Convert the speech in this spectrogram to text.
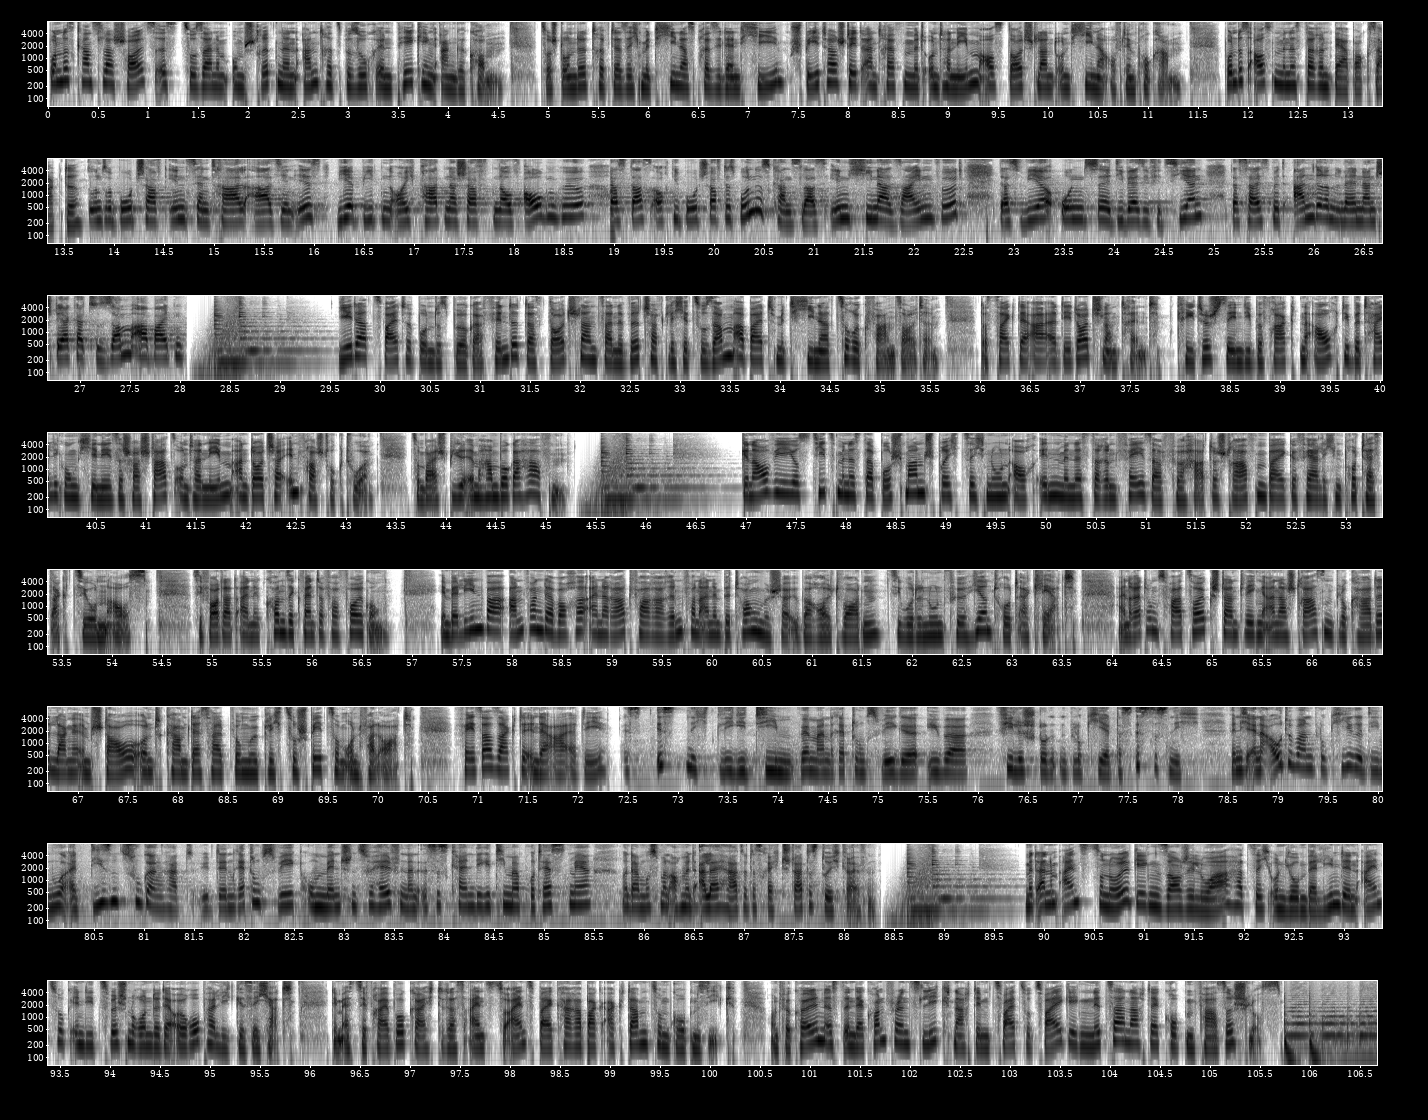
Bundeskanzler Scholz ist zu seinem umstrittenen Antrittsbesuch in Peking angekommen. Zur Stunde trifft er sich mit Chinas Präsident Xi. Später steht ein Treffen mit Unternehmen aus Deutschland und China auf dem Programm. Bundesaußenministerin Baerbock sagte, Unsere Botschaft in Zentralasien ist, wir bieten euch Partnerschaften auf Augenhöhe, dass das auch die Botschaft des Bundeskanzlers in China sein wird, dass wir uns äh, diversifizieren, das heißt mit anderen Ländern stärker zusammenarbeiten. Jeder zweite Bundesbürger findet, dass Deutschland seine wirtschaftliche Zusammenarbeit mit China zurückfahren sollte. Das zeigt der ARD Deutschland Trend. Kritisch sehen die Befragten auch die Beteiligung chinesischer Staatsunternehmen an deutscher Infrastruktur, zum Beispiel im Hamburger Hafen. Genau wie Justizminister Buschmann spricht sich nun auch Innenministerin Faeser für harte Strafen bei gefährlichen Protestaktionen aus. Sie fordert eine konsequente Verfolgung. In Berlin war Anfang der Woche eine Radfahrerin von einem Betonmischer überrollt worden. Sie wurde nun für Hirntod erklärt. Ein Rettungsfahrzeug stand wegen einer Straßenblockade lange im Stau und kam deshalb womöglich zu spät zum Unfallort. Faeser sagte in der ARD, Es ist nicht legitim, wenn man Rettungswege über viele Stunden Autobahn blockiert. Das ist es nicht. Wenn ich eine Autobahn blockiere, die nur diesen Zugang hat, den Rettungsweg, um Menschen zu helfen, dann ist es kein legitimer Protest mehr. Und da muss man auch mit aller Härte des Rechtsstaates durchgreifen. Mit einem 1 zu 0 gegen Saint-Gilloise hat sich Union Berlin den Einzug in die Zwischenrunde der Europa League gesichert. Dem SC Freiburg reichte das 1 zu 1 bei Karabakh Akdam zum Gruppensieg. Und für Köln ist in der Conference League nach dem 2 zu 2 gegen Nizza nach der Gruppenphase Schluss.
